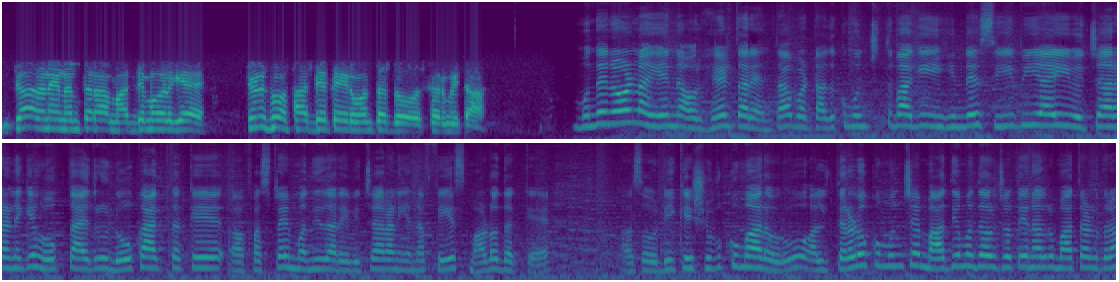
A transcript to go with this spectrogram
ವಿಚಾರಣೆ ನಂತರ ಮಾಧ್ಯಮಗಳಿಗೆ ತಿಳಿಸುವ ಸಾಧ್ಯತೆ ಇರುವಂತದ್ದು, ಶರ್ಮಿತಾ. ಮುಂದೆ ನೋಡೋಣ ಏನು ಅವ್ರು ಹೇಳ್ತಾರೆ ಅಂತ, ಬಟ್ ಅದಕ್ಕೂ ಮುಂಚಿತವಾಗಿ ಹಿಂದೆ ಸಿ ಬಿ ಐ ವಿಚಾರಣೆಗೆ ಹೋಗ್ತಾ ಇದ್ರು. ಲೋಕಾಯುಕ್ತಕ್ಕೆ ಫಸ್ಟ್ ಟೈಮ್ ಬಂದಿದ್ದಾರೆ ವಿಚಾರಣೆಯನ್ನ ಫೇಸ್ ಮಾಡೋದಕ್ಕೆ. ಸೊ ಡಿ ಕೆ ಶಿವಕುಮಾರ್ ಅವರು, ಅಲ್ಲಿ ತೆರಳೋಕ್ಕೂ ಮುಂಚೆ ಮಾಧ್ಯಮದವ್ರ ಜೊತೆ ಏನಾದ್ರು ಮಾತಾಡಿದ್ರಾ?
